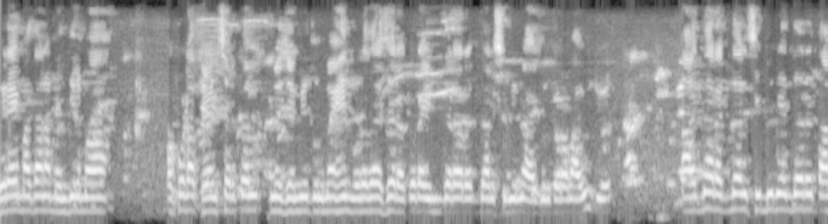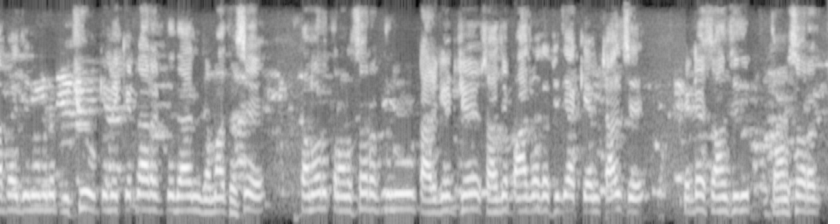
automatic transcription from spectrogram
વિરાય માતાના મંદિરમાં અકોડા ફ્રેન્ડ સર્કલ અને જમિયત ઉલમા હિન્દ વડોદરા શહેર અકોડા ઇન્દિરા રક્તદાન શિબિરનું આયોજન કરવામાં આવ્યું છે. આજના રક્તદાન શિબિરની અંદર તાપાજીને મને પૂછ્યું કે ભાઈ કેટલા રક્તદાન જમા થશે. તમારું ત્રણસો રક્તનું ટાર્ગેટ છે. સાંજે પાંચ વાગ્યા સુધી આ કેમ્પ ચાલશે. એટલે સાંજ સુધી ત્રણસો રક્ત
